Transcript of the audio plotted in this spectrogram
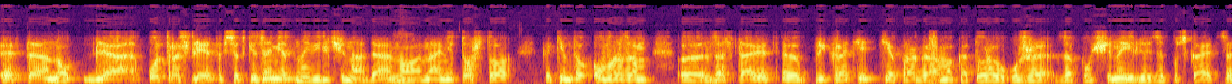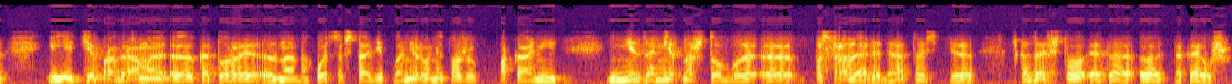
Это, ну, для отрасли это все-таки заметная величина, да, но она не то, что каким-то образом э, заставит э, прекратить те программы, которые уже запущены или запускаются, и те программы, э, которые э, на, находятся в стадии планирования, тоже пока не незаметно, чтобы э, пострадали, да, то есть э, сказать, что это э, такая уж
